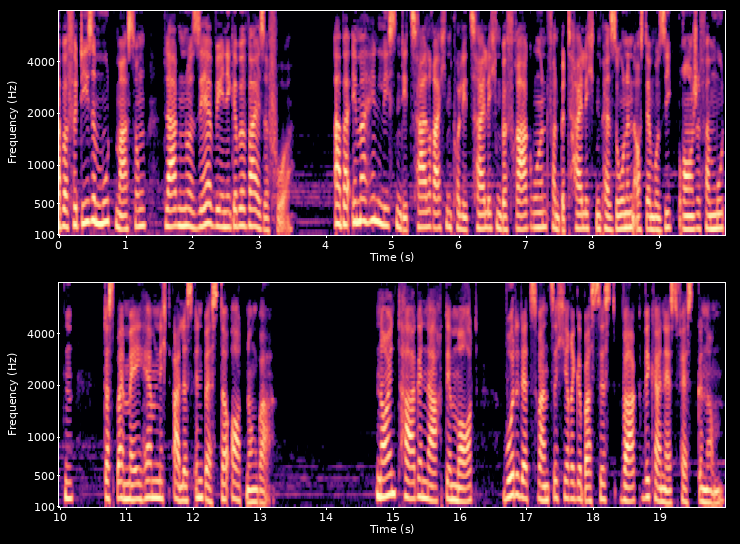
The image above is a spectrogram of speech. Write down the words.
Aber für diese Mutmaßung lagen nur sehr wenige Beweise vor. Aber immerhin ließen die zahlreichen polizeilichen Befragungen von beteiligten Personen aus der Musikbranche vermuten, dass bei Mayhem nicht alles in bester Ordnung war. Neun Tage nach dem Mord wurde der 20-jährige Bassist Vag Wickernes festgenommen.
